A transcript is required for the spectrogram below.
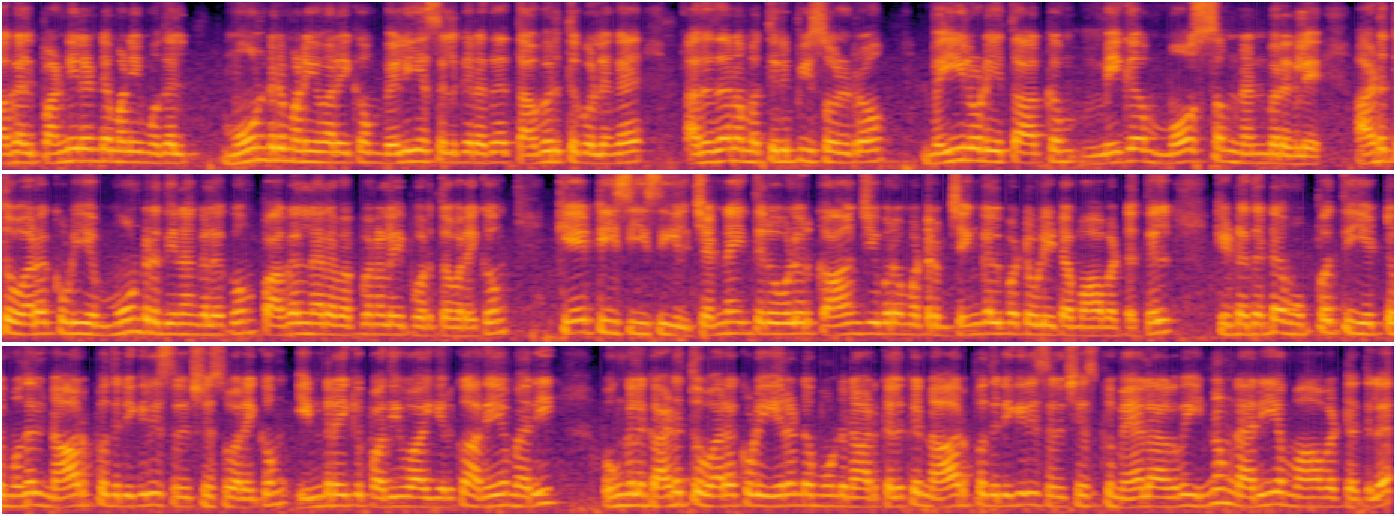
பகல் பன்னிரெண்டு மணி முதல் மூன்று மணி வரைக்கும் வெளியே செல்கிறத தவிர்த்து கொள்ளுங்க. அதுதான் நம்ம திருப்பி சொல்கிறோம் வெயிலுடைய தாக்கம் மிக மோசம் நண்பர்களே. அடுத்து வரக்கூடிய மூன்று தினங்களுக்கும் பகல் நேர வெப்பநிலை பொறுத்த வரைக்கும் கேடிசிசியில் சென்னை திருவள்ளூர் காஞ்சிபுரம் மற்றும் செங்கல்பட்டு உள்ளிட்ட மாவட்டத்தில் கிட்டத்தட்ட முப்பத்தி எட்டு முதல் நாற்பது டிகிரி செல்சியஸ் வரைக்கும் இன்றைக்கு பதிவாகியிருக்கும். அதே மாதிரி உங்களுக்கு அடுத்து வரக்கூடிய இரண்டு மூன்று நாட்களுக்கு நாற்பது டிகிரி செல்சியஸ்க்கு மேலாகவே இன்னும் நிறைய மாவட்டத்தில்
